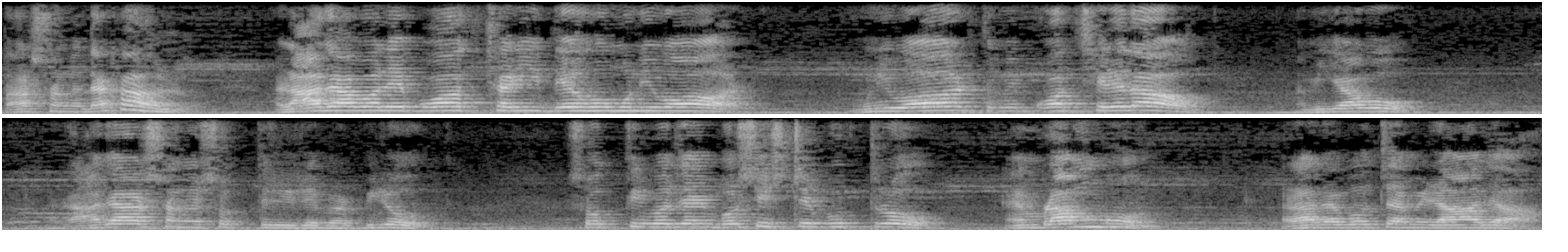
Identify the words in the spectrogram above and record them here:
তার সঙ্গে দেখা হলো। রাজা বলে, পথ ছাড়ি দেহ মুনিবর। মুনিবর, তুমি পথ ছেড়ে দাও। আমি যাব। রাজার সঙ্গে শক্তির এবার বিরোধ। শক্তি বলছে, আমি বশিষ্ঠের পুত্র, আমি ব্রাহ্মণ। রাজা বলছে, আমি রাজা।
